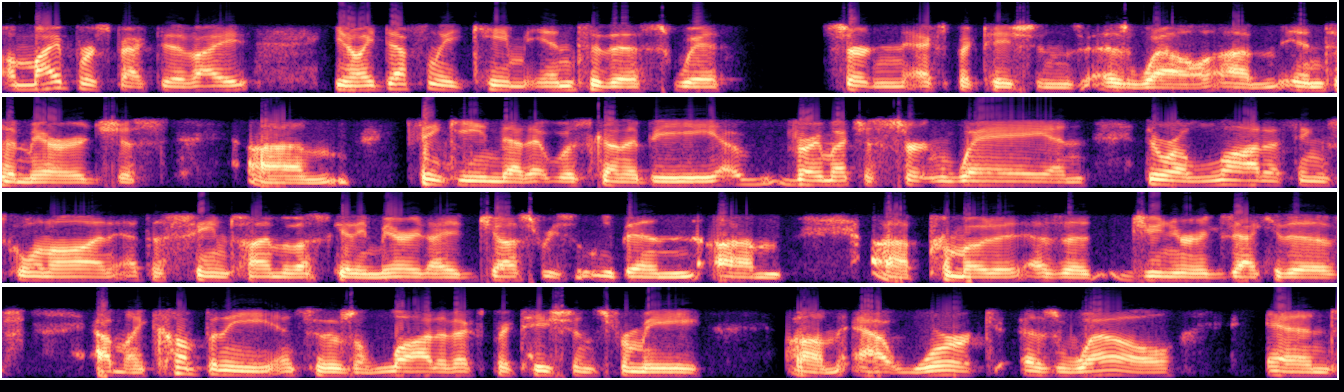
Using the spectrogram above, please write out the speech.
On my perspective, I, you know, I definitely came into this with certain expectations as well um, into marriage, just um, thinking that it was going to be very much a certain way. And there were a lot of things going on at the same time of us getting married. I had just recently been um, uh, promoted as a junior executive at my company. And so there's a lot of expectations for me um, at work as well. And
